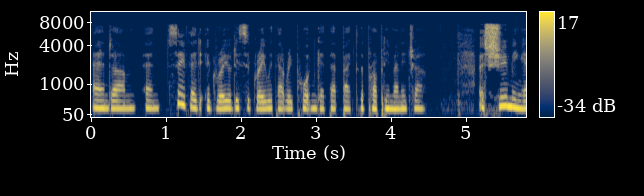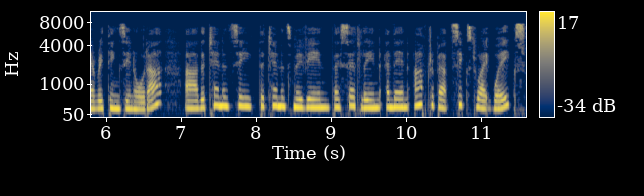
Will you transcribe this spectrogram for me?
and, um, and see if they agree or disagree with that report and get that back to the property manager assuming everything's in order, uh, the tenancy, the tenants move in, they settle in, and then after about six to eight weeks,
